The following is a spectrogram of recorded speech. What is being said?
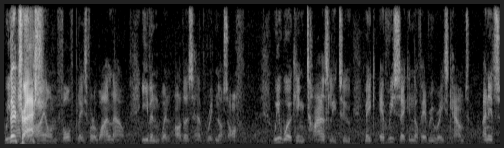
We've They're had our trash. eye on fourth place for a while now, even when others have written us off. We're working tirelessly to make every second of every race count, and it's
